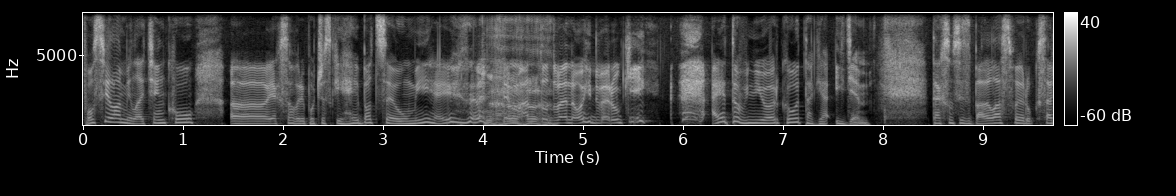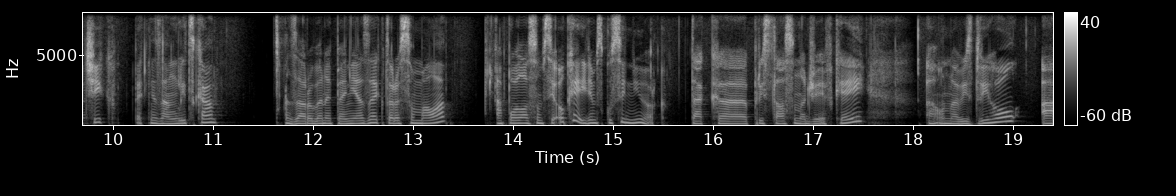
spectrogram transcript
posiela mi letenku, uh, jak sa hovorí po česky, hejbat se umí, hej, má to dve nohy, dve ruky a je to v New Yorku, tak ja idem. Tak som si zbalila svoj ruksačik, pekne z Anglicka, zarobené peniaze, ktoré som mala a povedala som si, OK, idem skúsiť New York. Tak uh, pristala som na JFK a on ma vyzdvihol a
